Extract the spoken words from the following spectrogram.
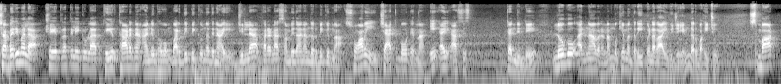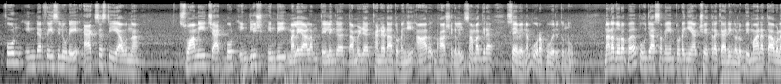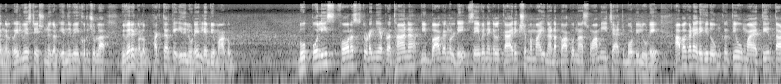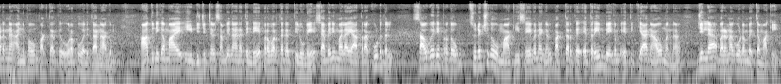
ശബരിമല ക്ഷേത്രത്തിലേക്കുള്ള തീർത്ഥാടന അനുഭവം വർദ്ധിപ്പിക്കുന്നതിനായി ജില്ലാ ഭരണ സംവിധാനം നിർമ്മിക്കുന്ന സ്വാമി ചാറ്റ് ബോട്ട് എന്ന എ ഐ അസിസ്റ്റന്റിന്റെ ലോഗോ അനാവരണം മുഖ്യമന്ത്രി പിണറായി വിജയൻ നിർവഹിച്ചു. സ്മാർട്ട് ഫോൺ ഇന്റർഫേസിലൂടെ ആക്സസ് ചെയ്യാവുന്ന Swami chat bot English Hindi Malayalam Telugu Tamil Kannada തുടങ്ങി ആറ് ഭാഷകളിൽ സമഗ്ര സേവനം ഉറപ്പുവരുത്തുന്നു. നടതുറപ്പ് പൂജാസമയം തുടങ്ങിയ ക്ഷേത്ര കാര്യങ്ങളും വിമാനത്താവളങ്ങൾ റെയിൽവേ സ്റ്റേഷനുകൾ എന്നിവയെക്കുറിച്ചുള്ള വിവരങ്ങളും ഭക്തർക്ക് ഇതിലൂടെ ലഭ്യമാകും. പോലീസ് ഫോറസ്റ്റ് തുടങ്ങിയ പ്രധാന വിഭാഗങ്ങളുടെ സേവനങ്ങൾ കാര്യക്ഷമമായി നടപ്പാക്കുന്ന സ്വാമി ചാറ്റ് ബോട്ടിലൂടെ അപകടരഹിതവും കൃത്യവുമായ തീർത്ഥാടന അനുഭവം ഭക്തർക്ക് ഉറപ്പുവരുത്താനാകും. ആധുനികമായ ഈ ഡിജിറ്റൽ സംവിധാനത്തിന്റെ പ്രവർത്തനത്തിലൂടെ ശബരിമല യാത്ര കൂടുതൽ സൗകര്യപ്രദവും സുരക്ഷിതവുമാക്കി സേവനങ്ങൾ ഭക്തർക്ക് എത്രയും വേഗം എത്തിക്കാനാവുമെന്ന് ജില്ലാ ഭരണകൂടം വ്യക്തമാക്കി.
